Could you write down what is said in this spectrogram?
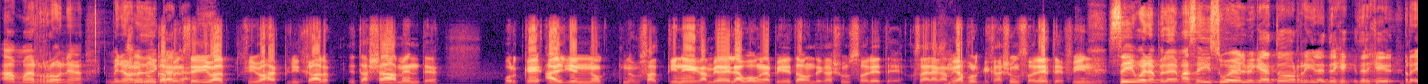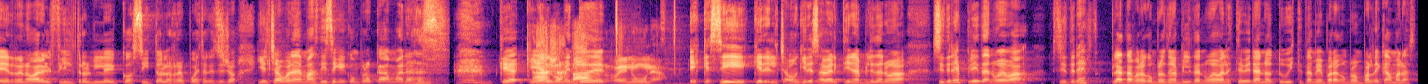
amarrona. Menos Yo de nunca pensé que, iba, que ibas a explicar detalladamente por qué alguien no, no- o sea, tiene que cambiar el agua a una pileta donde cayó un sorete. O sea, la cambiás porque cayó un sorete, fin. Sí, bueno, pero además se disuelve, queda todo horrible. Tenés que, tenés que re- eh, renovar el filtro, el cosito, los repuestos, qué sé yo. Y el chabón además dice que compró cámaras. Que, que Ah, al momento está, de. re en una. Es que sí, el chabón quiere saber que tiene una pileta nueva. Si tenés pileta nueva, si tenés plata para comprarte una pileta nueva en este verano, tuviste también para comprar un par de cámaras.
